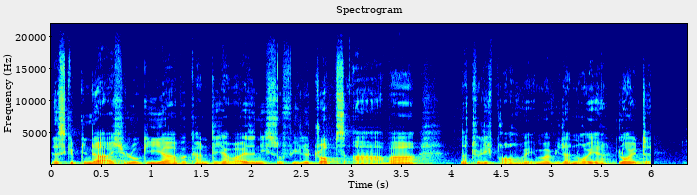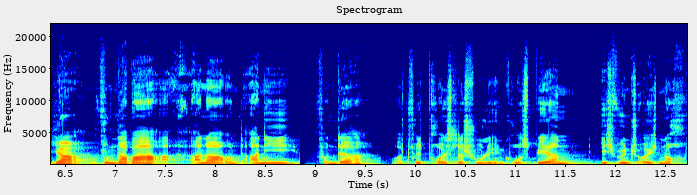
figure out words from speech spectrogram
Es gibt in der Archäologie ja bekanntlicherweise nicht so viele Jobs, aber natürlich brauchen wir immer wieder neue Leute. Ja, wunderbar. Anna und Anni von der Ottfried Preußler Schule in Großbären. Ich wünsche euch noch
